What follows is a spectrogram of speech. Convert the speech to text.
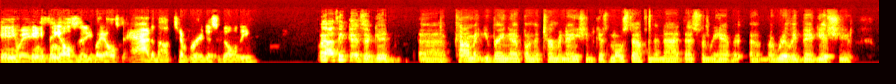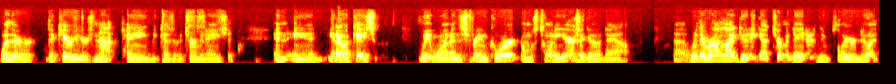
anyway, anything else? Is anybody else to add about temporary disability? Well, I think that's a good uh, comment you bring up on the termination because most often than not, that's when we have a, a really big issue whether the carrier's not paying because of a termination. And, and you know, a case we won in the Supreme Court almost 20 years ago now, uh, where they were on light duty, got terminated, and the employer knew it.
